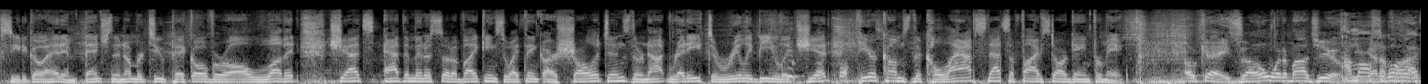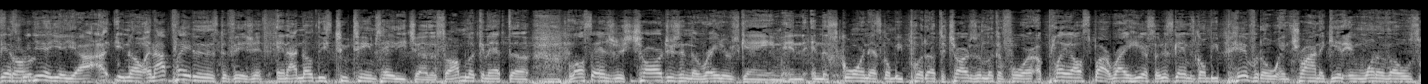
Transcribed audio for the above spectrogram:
moxie to go ahead and bench the number two pick overall. Love it. Jets at the Minnesota Vikings, who I think are charlatans. They're not ready to really be legit. Here comes the collapse. That's a five star game for me. Okay, Zoe, what about you? I'm You also going. I guess. five-star? Well, yeah, yeah, yeah. I, you know, and I played in this division, and I know these two teams hate each other. So I'm looking at the Los Angeles Chargers and the Raiders game, and, and the scoring that's going to be put up. The Chargers are looking for a playoff spot right here, so this game is going to be pivotal in trying to get in one of those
